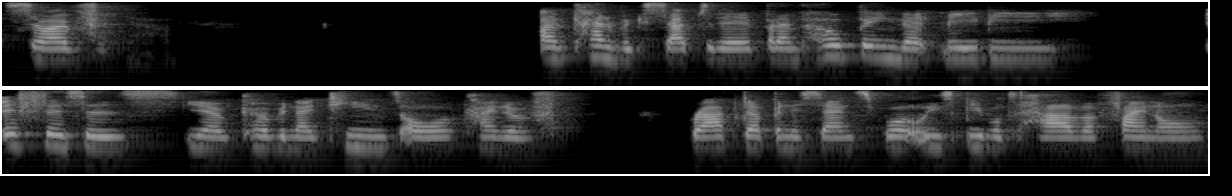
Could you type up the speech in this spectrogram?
So I've I've kind of accepted it, but I'm hoping that maybe if this is, you know, COVID 19's all kind of wrapped up in a sense, we'll at least be able to have a final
